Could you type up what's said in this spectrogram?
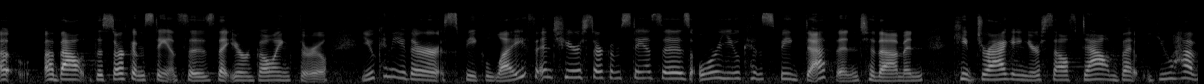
uh, about the circumstances that you're going through? You can either speak life into your circumstances or you can speak death into them and keep dragging yourself down. But you have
